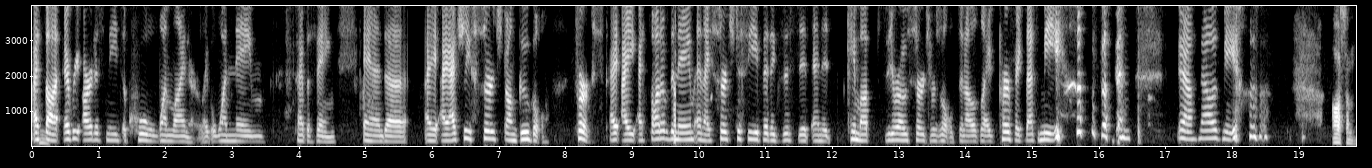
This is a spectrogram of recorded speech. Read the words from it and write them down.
I Mm. thought every artist needs a cool one liner, like a one name type of thing. And uh, I, I actually searched on Google first. I, I, I thought of the name and I searched to see if it existed, and it came up zero search results. And I was like, perfect, that's me. so then, yeah, now it's me. Awesome.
